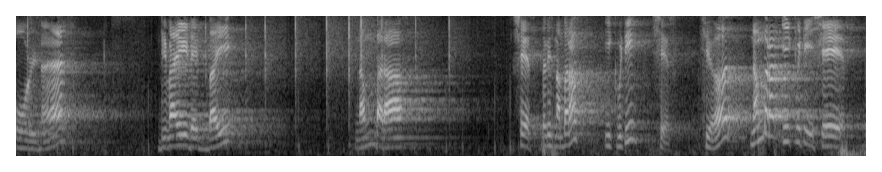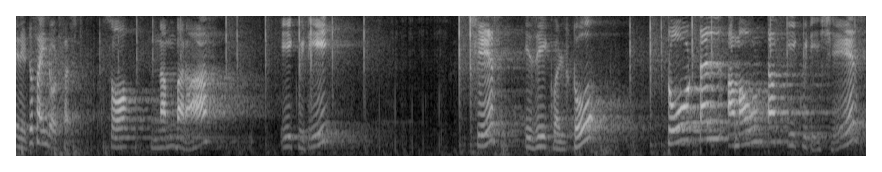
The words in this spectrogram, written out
holders divided by number of shares that is number of equity shares. Here number of equity shares we need to find out first. So number of equity shares is equal to total amount of equity shares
